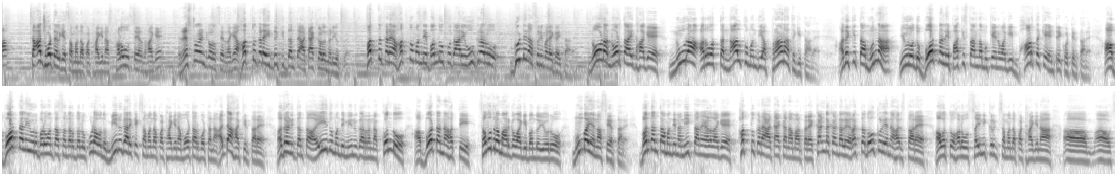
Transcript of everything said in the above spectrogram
ತಾಜ್ ಹೋಟೆಲ್ಗೆ ಸಂಬಂಧಪಟ್ಟ ಹಾಗಿನ ಸ್ಥಳವೂ ಸೇರಿದ ಹಾಗೆ, ರೆಸ್ಟೋರೆಂಟ್ಗಳು ಸೇರಿದ ಹಾಗೆ ಹತ್ತು ಕಡೆ ಇದ್ದಕ್ಕಿದ್ದಂತೆ ಅಟ್ಯಾಕ್ಗಳು ನಡೆಯುತ್ತವೆ. ಹತ್ತು ಕಡೆ ಹತ್ತು ಮಂದಿ ಬಂದೂಕುದಾರಿ ಉಗ್ರರು ಗುಂಡಿನ ಸುರಿಮಳೆಗೈತಾರೆ ನೋಡ ನೋಡ್ತಾ ಇದ್ದ ಹಾಗೆ ನೂರ ಅರವತ್ತ ನಾಲ್ಕು ಮಂದಿಯ ಪ್ರಾಣ ತೆಗಿತಾರೆ. ಅದಕ್ಕಿಂತ ಮುನ್ನ ಇವರೊಂದು ಬೋಟ್ನಲ್ಲಿ ಪಾಕಿಸ್ತಾನದ ಮುಖೇನವಾಗಿ ಭಾರತಕ್ಕೆ ಎಂಟ್ರಿ ಕೊಟ್ಟಿರ್ತಾರೆ. ಆ ಬೋಟ್ನಲ್ಲಿ ಇವರು ಬರುವಂತಹ ಸಂದರ್ಭದಲ್ಲೂ ಕೂಡ ಒಂದು ಮೀನುಗಾರಿಕೆಗೆ ಸಂಬಂಧಪಟ್ಟ ಹಾಗಿನ ಮೋಟಾರ್ ಬೋಟ್ ಅನ್ನ ಅಡ್ಡ ಹಾಕಿರ್ತಾರೆ. ಅದರಲ್ಲಿದ್ದಂತ ಐದು ಮಂದಿ ಮೀನುಗಾರರನ್ನ ಕೊಂದು ಆ ಬೋಟ್ ಅನ್ನ ಹತ್ತಿ ಸಮುದ್ರ ಮಾರ್ಗವಾಗಿ ಬಂದು ಇವರು ಮುಂಬೈಯನ್ನ ಸೇರ್ತಾರೆ. ಬಂದಂತ ಮಂದಿ ನಾನು ಈಗ ತಾನೇ ಹೇಳಿದಾಗೆ ಹತ್ತು ಕಡೆ ಅಟ್ಯಾಕನ್ನು ಮಾಡ್ತಾರೆ. ಕಂಡ ಕಂಡಲೆ ರಕ್ತ ದೋಕುಳಿಯನ್ನು ಹರಿಸ್ತಾರೆ. ಅವತ್ತು ಹಲವು ಸೈನಿಕರಿಗೆ ಸಂಬಂಧಪಟ್ಟ ಹಾಗಿನ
